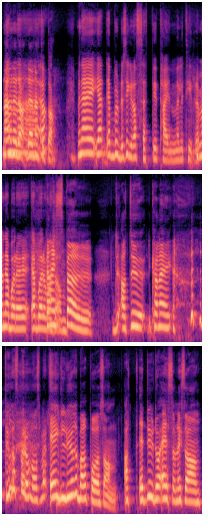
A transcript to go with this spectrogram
Nei, men, Men, det, er det er eh, nettopp ja. da. Men jeg, jeg, jeg burde sikkert ha sett de tegnene litt tidligere. Men jeg bare, jeg bare Kan jeg sånn spørre at du Kan jeg Du kan spørre om hva som helst. Jeg lurer bare på sånn at Er du da ei som liksom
